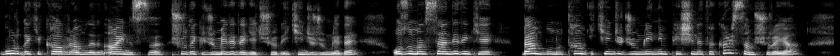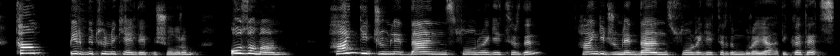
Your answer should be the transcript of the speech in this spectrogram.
buradaki kavramların aynısı şuradaki cümlede de geçiyordu ikinci cümlede. O zaman sen dedin ki ben bunu tam ikinci cümlenin peşine takarsam şuraya tam bir bütünlük elde etmiş olurum. O zaman hangi cümleden sonra getirdin? Hangi cümleden sonra getirdin buraya? Dikkat et.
